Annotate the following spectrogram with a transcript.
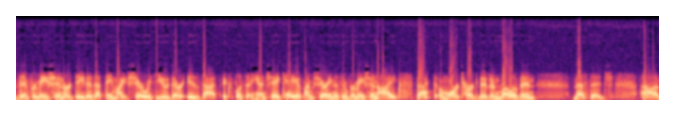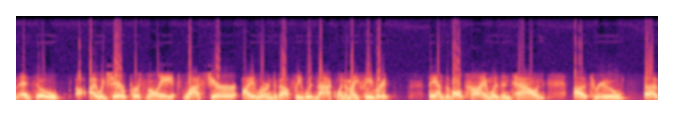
the information or data that they might share with you, there is that explicit handshake. Hey, if I'm sharing this information, I expect a more targeted and relevant message. Um, and so I would share personally, last year I learned about Fleetwood Mac, one of my favorite bands of all time, was in town uh, through uh,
